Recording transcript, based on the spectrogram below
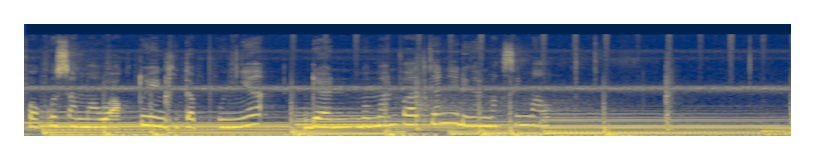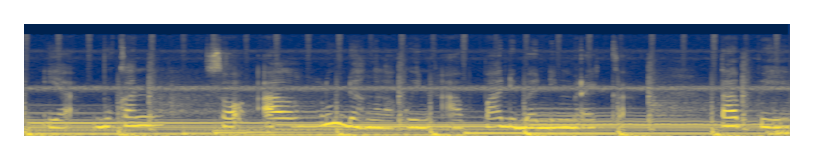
Fokus sama waktu yang kita punya dan memanfaatkannya dengan maksimal. Ya bukan soal lu udah ngelakuin apa dibanding mereka? Tapi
